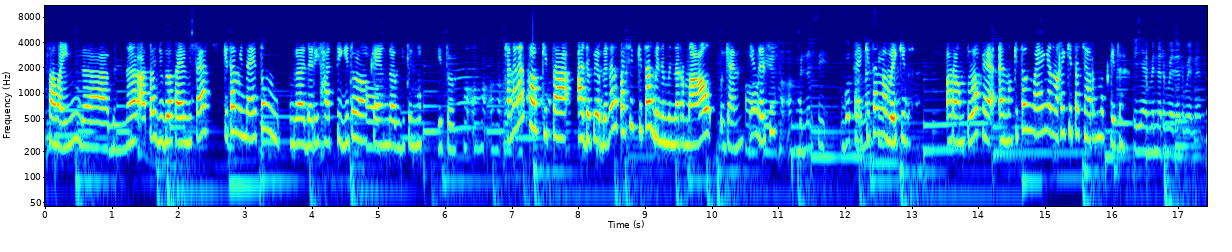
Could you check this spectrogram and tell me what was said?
sama ini nggak benar atau juga kayak misalnya kita mintanya tuh nggak dari hati gitu loh Oh. kayak nggak begitu nih gitu. Oh, oh, oh, oh. Karena kan kalau kita adabnya benar pasti kita bener-bener mau kan? Oh, Iya nggak sih? oh, oh, bener sih. Gue Kayak kita sih. ngebaikin orang tua kayak emang kita pengen makanya kita carmuk gitu. Iya bener bener bener.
